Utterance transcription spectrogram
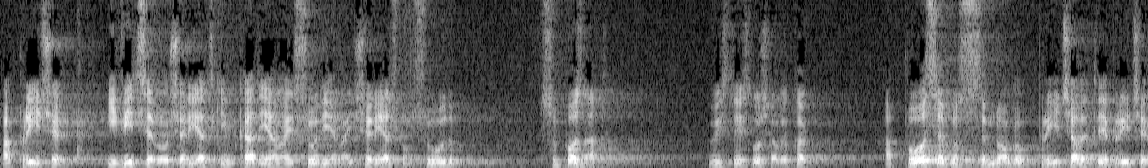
a priče i viceve o šerijatskim kadijama i sudijama i šerijatskom sudu su poznate. Vi ste i slušali tako. A posebno su se mnogo pričale te priče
